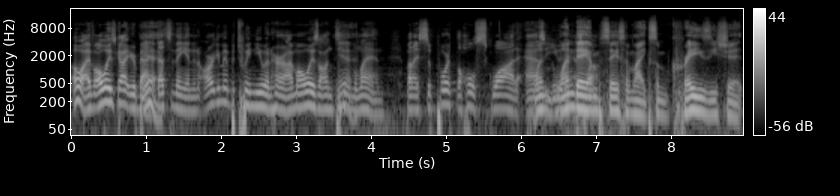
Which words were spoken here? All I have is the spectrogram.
oh, I've always got your back. Yeah. That's the thing. In an argument between you and her, I'm always on Team Yeah. Len, but I support the whole squad as One a unit. one day well. I'm gonna say some like some crazy shit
